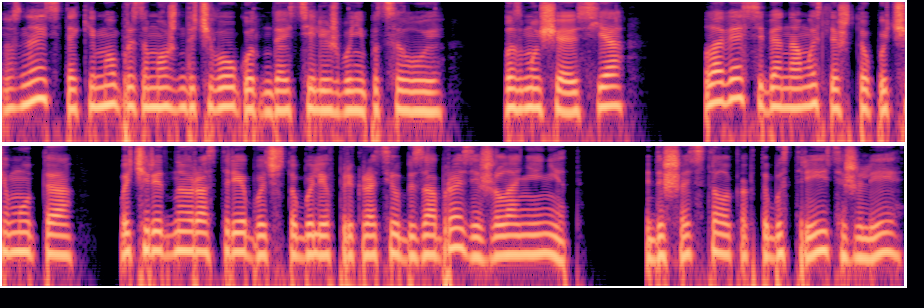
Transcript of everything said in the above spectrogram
Но знаете, таким образом можно до чего угодно дойти, лишь бы не поцелуи. Возмущаюсь я, ловя себя на мысли, что почему-то В очередной раз требовать, чтобы Лев прекратил безобразие, желания нет. И дышать стало как-то быстрее, тяжелее.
